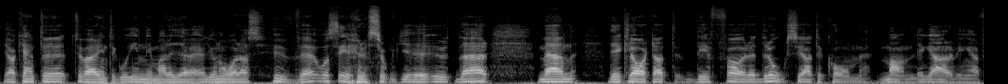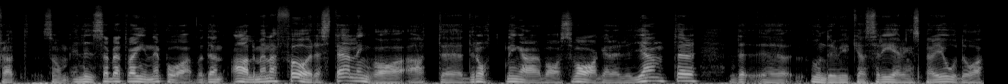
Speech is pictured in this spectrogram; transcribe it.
Jag kan inte, tyvärr inte gå in i Maria Eleonoras huvud och se hur det såg ut där. Men det är klart att det föredrogs ju att det kom manliga arvingar för att som Elisabeth var inne på, den allmänna föreställning var att eh, drottningar var svagare regenter eh, under vilkas regeringsperiod då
